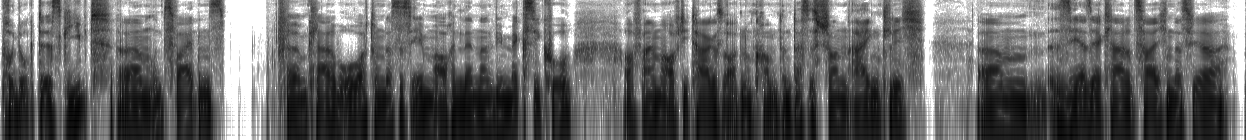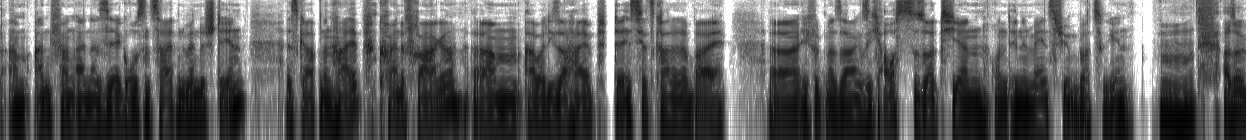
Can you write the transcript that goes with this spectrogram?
Produkte es gibt. Ähm, und zweitens ähm, klare Beobachtung, dass es eben auch in Ländern wie Mexiko auf einmal auf die Tagesordnung kommt. Und das ist schon eigentlich ähm, sehr, sehr klare Zeichen, dass wir am Anfang einer sehr großen Zeitenwende stehen. Es gab einen Hype, keine Frage, ähm, aber dieser Hype, der ist jetzt gerade dabei, äh, ich würde mal sagen, sich auszusortieren und in den Mainstream überzugehen. Mhm. Also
